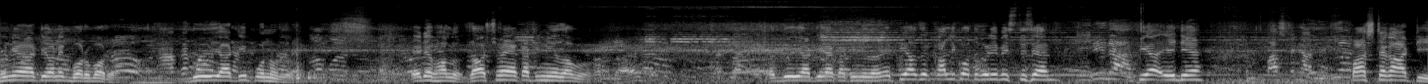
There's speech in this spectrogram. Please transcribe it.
ধনিয়ার আটি অনেক বড় বড়। দুই আটি পনেরো। এটা ভালো। যাওয়ার সময় এক আটি নিয়ে যাব। দুই আটি এক আটি নিয়ে যাব। এই পেঁয়াজের কালি কত করে বেচতেছেন? পেঁয়া এইটা? পাঁচ টাকা আটি।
